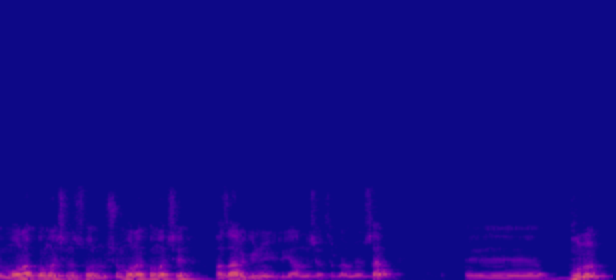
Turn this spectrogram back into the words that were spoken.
Monaco maçını sormuşum. Monaco maçı pazar günüydü yanlış hatırlamıyorsam. E, bunun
